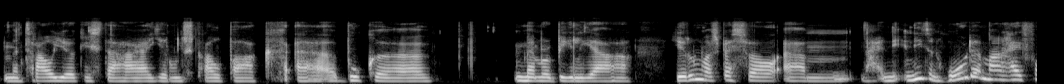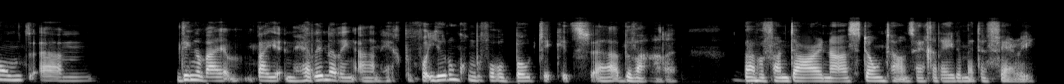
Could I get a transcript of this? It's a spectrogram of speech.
Mijn trouwjurk is daar, Jeroens trouwpak, eh, boeken, memorabilia. Jeroen was best wel, ehm, nou, ni- niet een hoorder, maar hij vond ehm, dingen waar je, een herinnering aan hecht. Jeroen kon bijvoorbeeld boottickets eh, bewaren. Waar we van daar naar Stone Town zijn gereden met een ferry.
